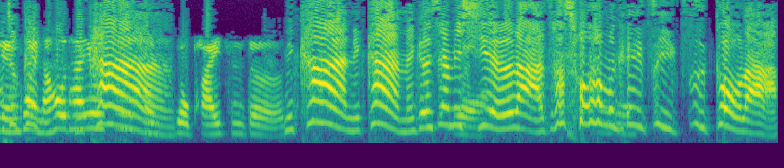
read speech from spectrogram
千块，然后它又是很有牌子的。你看，你看，每个人下面写了啦，他说他们可以自己自购啦，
